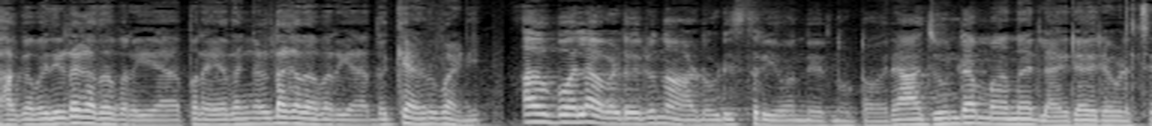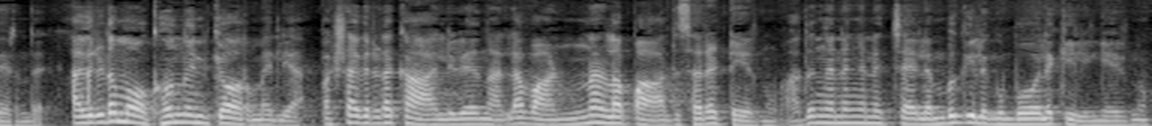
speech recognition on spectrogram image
ഭഗവതിയുടെ കഥ പറയാ പ്രേതങ്ങളുടെ കഥ പറയാ അതൊക്കെയാണ് പണി. അതുപോലെ അവിടെ ഒരു നാടോടി സ്ത്രീ വന്നിരുന്നു കേട്ടോ രാജുവിന്റെ അമ്മ എന്ന് എല്ലാവരും അവരെ വിളിച്ചിരുന്നത്. അവരുടെ മുഖമൊന്നും എനിക്ക് ഓർമ്മയില്ല. പക്ഷെ അവരുടെ കാലിൽ നല്ല വണ്ണുള്ള പാദസര ഇട്ടായിരുന്നു അതിങ്ങനെ അങ്ങനെ ചെലമ്പ് കിലുങ്ങും പോലെ കിലുങ്ങിയായിരുന്നു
